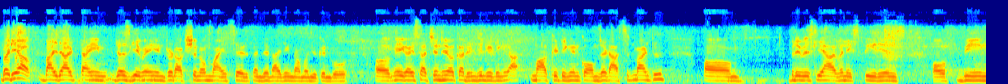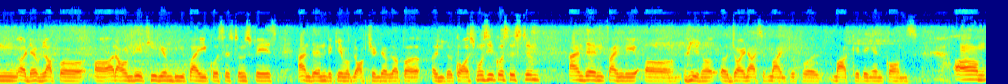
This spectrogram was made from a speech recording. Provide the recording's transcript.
But yeah, by that time, just give an introduction of myself, and then I think Naman, you can go. Uh, hey guys, Sachin here, currently leading marketing and comms at Asset Mantle. Um, previously have an experience of being a developer uh, around the Ethereum DeFi ecosystem space, and then became a blockchain developer in the Cosmos ecosystem, and then finally, uh, you know, uh, joined Asset Mantle for marketing and comms. Um,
